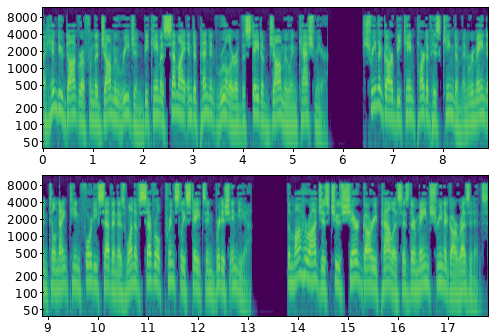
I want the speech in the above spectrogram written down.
a Hindu Dogra from the Jammu region became a semi-independent ruler of the state of Jammu and Kashmir. Srinagar became part of his kingdom and remained until 1947 as one of several princely states in British India. The Maharajas choose Sher Garhi Palace as their main Srinagar residence.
